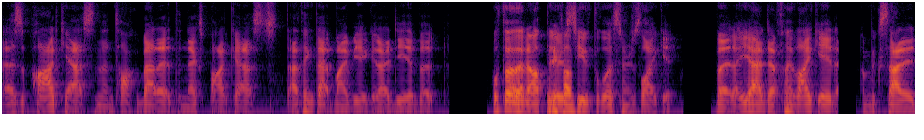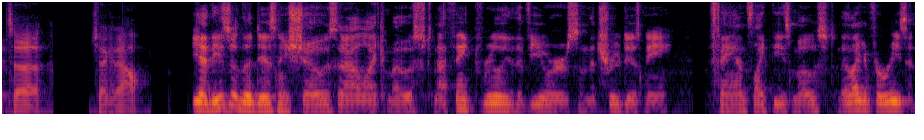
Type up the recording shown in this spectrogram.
as a podcast, and then talk about it at the next podcast. I think that might be a good idea, but we'll throw that out there fun. to see if the listeners like it. But uh, yeah, definitely like it. I'm excited to check it out. Yeah, these are the Disney shows that I like most. And I think really the viewers and the true Disney fans like these most. They like it for a reason.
